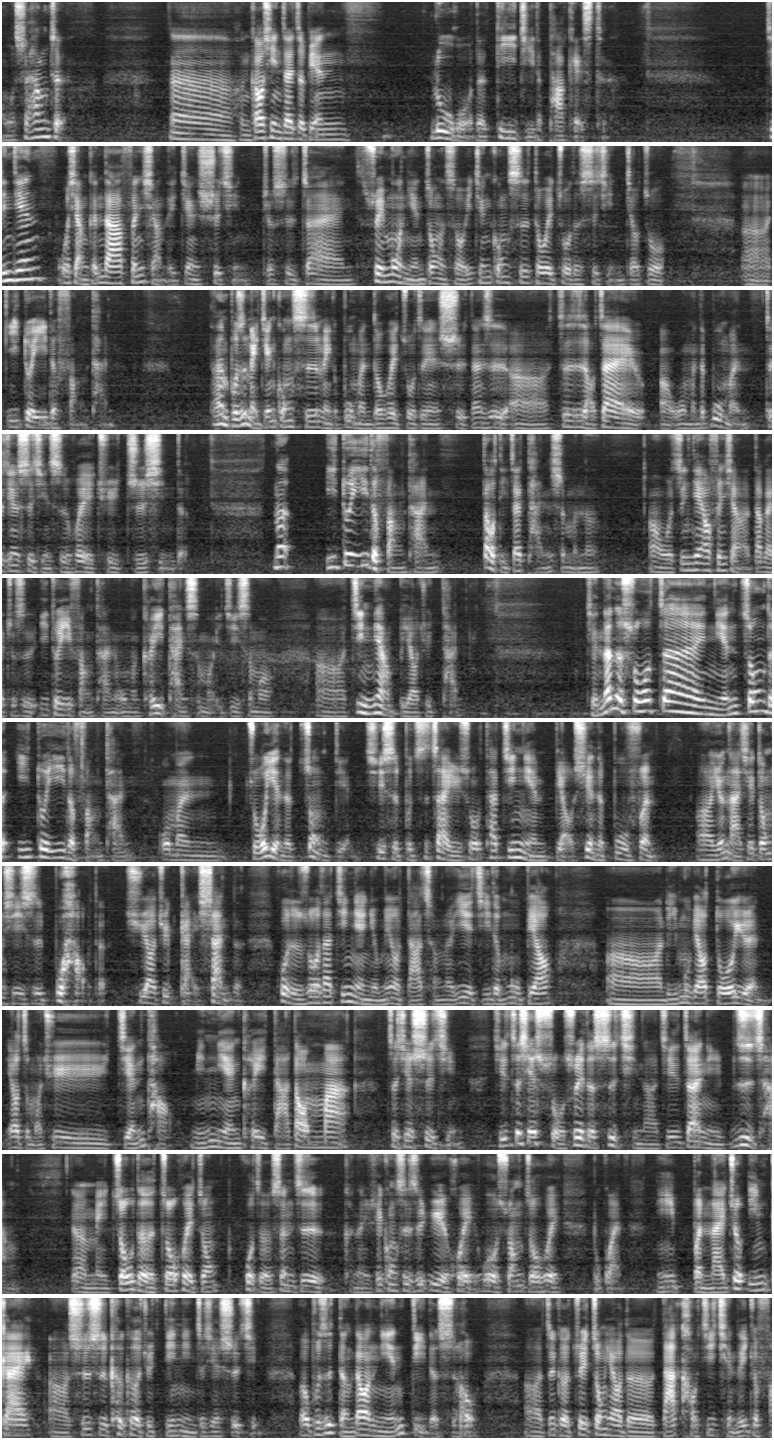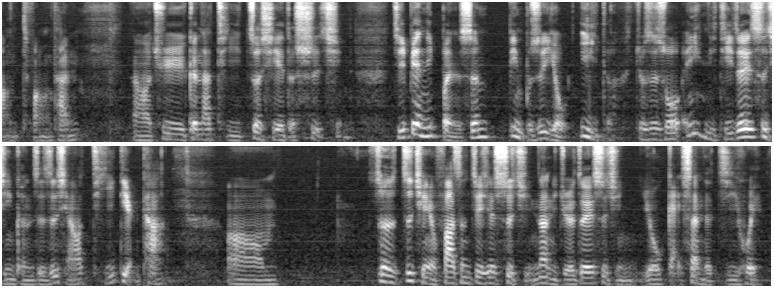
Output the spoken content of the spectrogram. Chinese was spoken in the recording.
我是 Hunter。那很高兴在这边录我的第一集的 Podcast。今天我想跟大家分享的一件事情，就是在岁末年终的时候，一间公司都会做的事情，叫做呃一对一的访谈。当然不是每间公司每个部门都会做这件事，但是呃，至少在呃我们的部门，这件事情是会去执行的。那一对一的访谈到底在谈什么呢？啊，我今天要分享的大概就是一对一访谈，我们可以谈什么，以及什么呃尽量不要去谈。简单的说，在年终的一对一的访谈，我们着眼的重点其实不是在于说他今年表现的部分。呃，有哪些东西是不好的，需要去改善的，或者说他今年有没有达成了业绩的目标？呃，离目标多远？要怎么去检讨？明年可以达到吗？这些事情，其实这些琐碎的事情呢，其实在你日常的每周的周会中，或者甚至可能有些公司是月会或双周会，不管你本来就应该呃时时刻刻去叮咛这些事情，而不是等到年底的时候。呃，这个最重要的打考机前的一个访访谈，然后去跟他提这些的事情，即便你本身并不是有意的，就是说，诶，你提这些事情可能只是想要提点他，嗯，这之前有发生这些事情，那你觉得这些事情有改善的机会？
